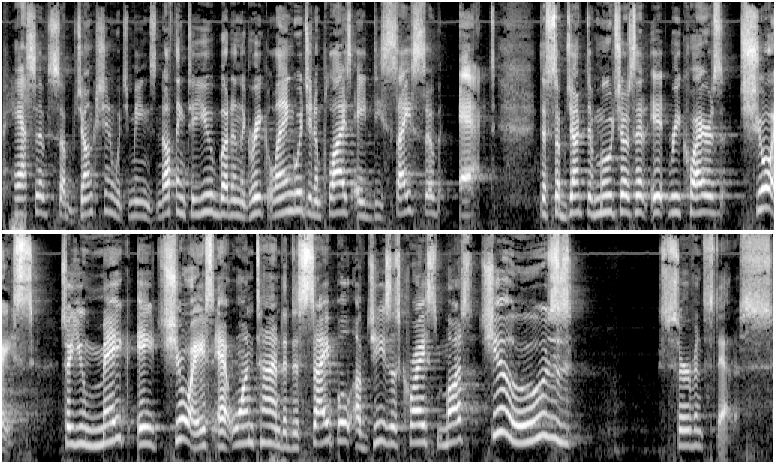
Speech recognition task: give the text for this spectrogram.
passive subjunction, which means nothing to you, but in the Greek language, it implies a decisive act. The subjunctive mood shows that it requires choice. So you make a choice at one time. The disciple of Jesus Christ must choose servant status.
